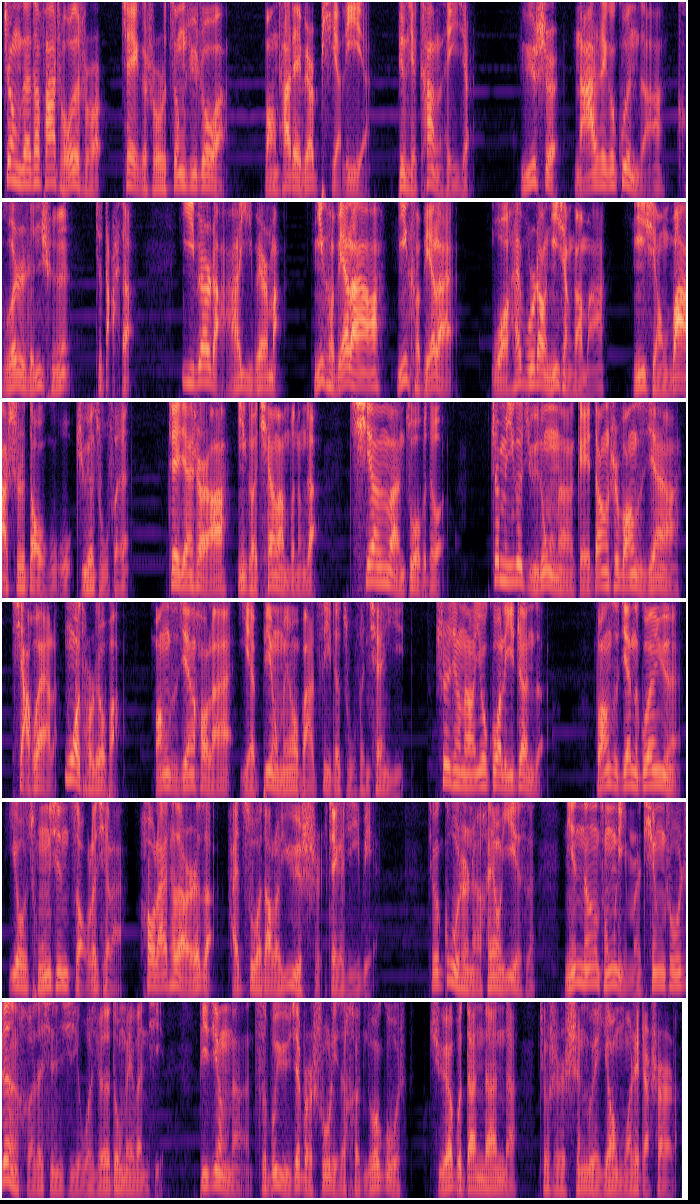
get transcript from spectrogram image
正在他发愁的时候，这个时候曾虚舟啊。往他这边瞥了一眼，并且看了他一下，于是拿着这个棍子啊，隔着人群就打他，一边打一边骂：“你可别来啊！你可别来！我还不知道你想干嘛？你想挖尸盗骨、掘祖坟？这件事儿啊，你可千万不能干，千万做不得！”这么一个举动呢，给当时王子坚啊吓坏了，摸头就跑。王子坚后来也并没有把自己的祖坟迁移。事情呢，又过了一阵子。王子坚的官运又重新走了起来，后来他的儿子还做到了御史这个级别。这个故事呢很有意思，您能从里面听出任何的信息，我觉得都没问题。毕竟呢，《子不语》这本书里的很多故事，绝不单单的就是神鬼妖魔这点事儿了。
